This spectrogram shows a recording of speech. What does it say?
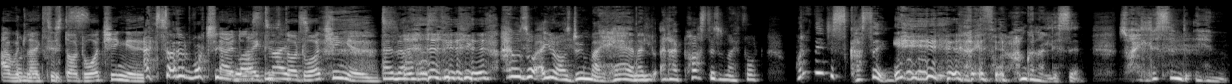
I would like Netflix. to start watching it. I started watching I'd it. I'd like to night. start watching it. And I was thinking, I was, you know, I was doing my hair and I, and I passed it and I thought, what are they discussing? I thought, I'm going to listen. So I listened in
